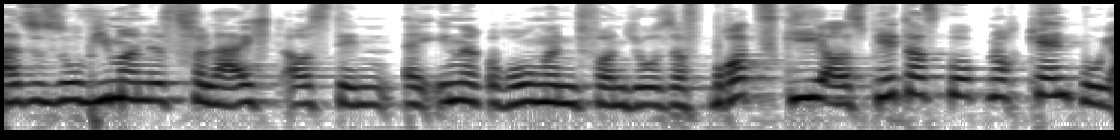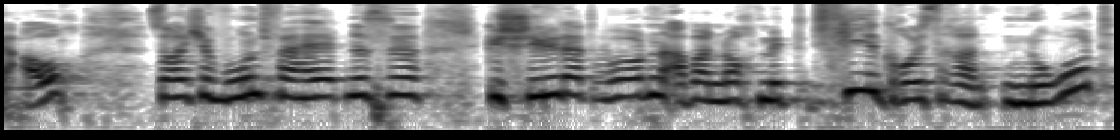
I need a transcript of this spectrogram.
Also so wie man es vielleicht aus den Erinnerungen von Josef Brodsky aus Petersburg noch kennt, wo ja auch solche Wohnverhältnisse geschildert wurden, aber noch mit viel größerer Not.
